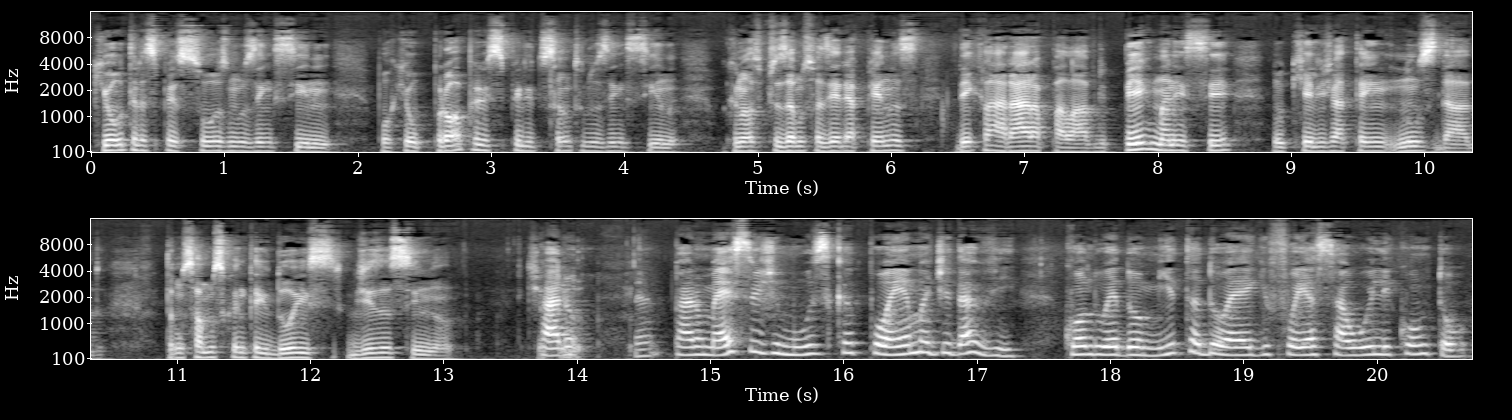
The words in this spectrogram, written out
que outras pessoas nos ensinem, porque o próprio Espírito Santo nos ensina. O que nós precisamos fazer é apenas declarar a palavra e permanecer no que ele já tem nos dado. Então, Salmo 52 diz assim, ó. Tipo, Para o, né, para o mestre de música, poema de Davi. Quando o Edomita Doeg foi a Saul e contou.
